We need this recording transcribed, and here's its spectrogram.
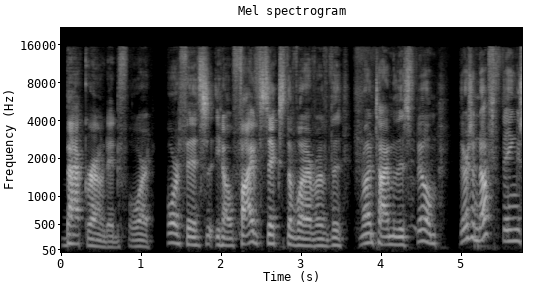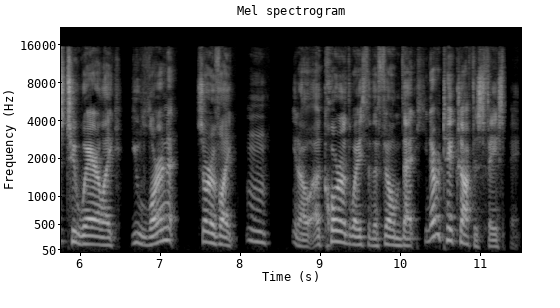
backgrounded for four fifths, you know, five sixths of whatever the runtime of this film, there's enough things to where like you learn sort of like, mm, you know, a quarter of the way through the film that he never takes off his face paint,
